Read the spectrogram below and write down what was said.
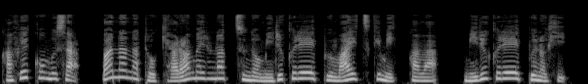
カフェコムサ、バナナとキャラメルナッツのミルクレープ毎月3日は、ミルクレープの日。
